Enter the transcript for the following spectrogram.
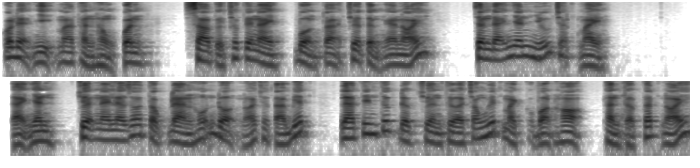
có đệ nhị ma thần hồng quân. Sao từ trước tới này, bổn tọa chưa từng nghe nói. Trần Đại Nhân nhíu chặt mày. Đại Nhân, chuyện này là do tộc đàn hỗn độn nói cho ta biết, là tin tức được truyền thừa trong huyết mạch của bọn họ, thần thập thất nói.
